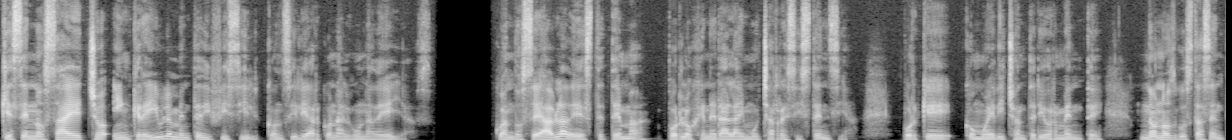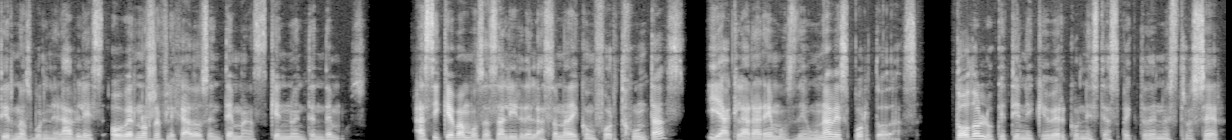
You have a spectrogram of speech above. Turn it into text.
que se nos ha hecho increíblemente difícil conciliar con alguna de ellas. Cuando se habla de este tema, por lo general hay mucha resistencia, porque, como he dicho anteriormente, no nos gusta sentirnos vulnerables o vernos reflejados en temas que no entendemos. Así que vamos a salir de la zona de confort juntas y aclararemos de una vez por todas todo lo que tiene que ver con este aspecto de nuestro ser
